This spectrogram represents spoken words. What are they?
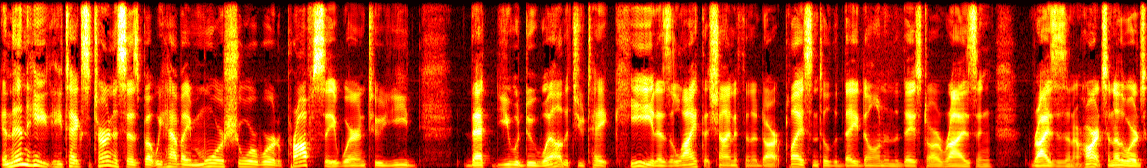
And then he, he takes a turn and says, But we have a more sure word of prophecy, whereunto ye that you would do well that you take heed as a light that shineth in a dark place until the day dawn and the day star rising rises in our hearts. In other words,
